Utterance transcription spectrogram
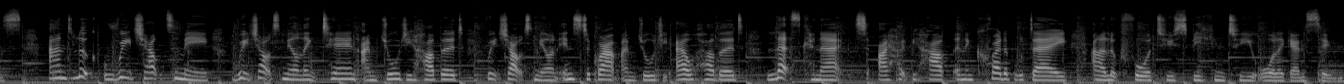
learnings. And look, reach out to me. Reach out to me on LinkedIn. I'm Georgie Hubbard. Reach out to me on Instagram. I'm Georgie L. Hubbard. Let's connect. I hope you have an incredible day and I look forward to speaking to you all again soon.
